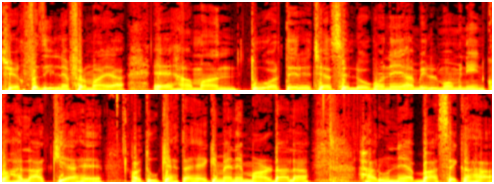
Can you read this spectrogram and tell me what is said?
شیخ فضیل نے فرمایا، اے حامان، تو اور تیرے جیسے لوگوں نے امیر المومنین کو ہلاک کیا ہے اور تو کہتا ہے کہ میں نے مار ڈالا۔ ہارون نے عباس سے کہا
